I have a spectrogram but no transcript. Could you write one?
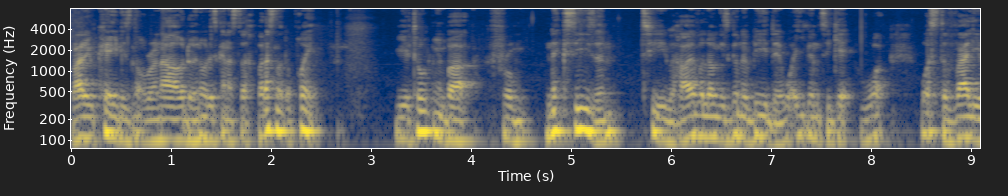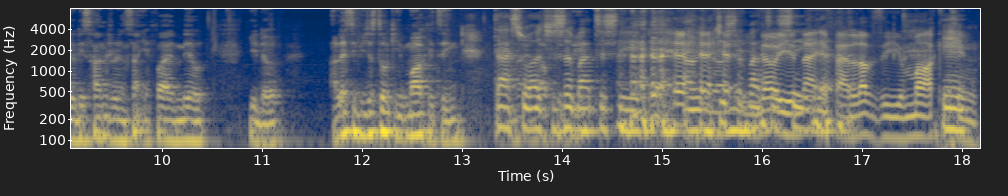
Harry Kane is not Ronaldo and all this kind of stuff, but that's not the point. You're talking about from next season to however long he's going to be there. What are you going to get? What What's the value of this 175 mil? You know, unless if you're just talking marketing. That's what I love was just to do. about to say. I was just about no to say. United that. fan loves the marketing.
